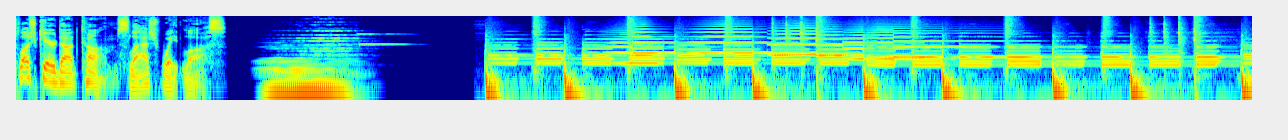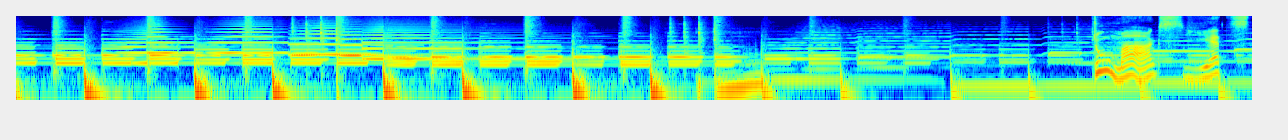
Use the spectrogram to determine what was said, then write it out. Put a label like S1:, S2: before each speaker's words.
S1: plushcare.com slash weight loss.
S2: Du magst jetzt,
